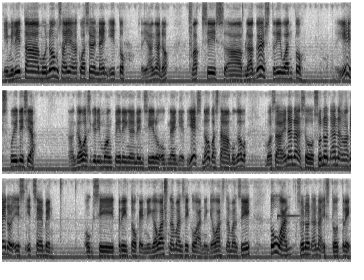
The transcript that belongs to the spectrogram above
Emilita Munong, sayang ako sir, 9 ito. Sayang no? Maxis uh, Vloggers 312. Yes, pwede siya. Uh, gawas gyud imong piri nga 90 og 98. Yes, no, basta mo gawa mo sa inana. So sunod ana mga kaidol is 87 og si 32 kay nigawas naman si Kuan, nigawas naman si 21, sunod ana is 23.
